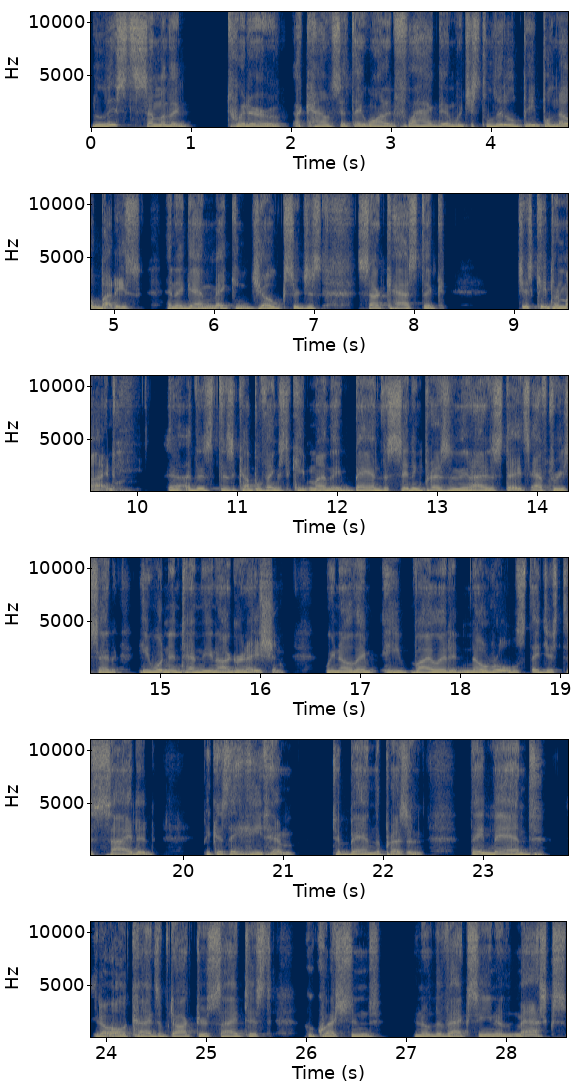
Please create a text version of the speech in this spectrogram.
list some of the Twitter accounts that they wanted flagged, and we're just little people, nobodies. And again, making jokes or just sarcastic. Just keep in mind, uh, there's there's a couple things to keep in mind. They banned the sitting president of the United States after he said he wouldn't attend the inauguration. We know they he violated no rules. They just decided because they hate him to ban the president. They banned you know all kinds of doctors, scientists who questioned you know, the vaccine or the masks.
